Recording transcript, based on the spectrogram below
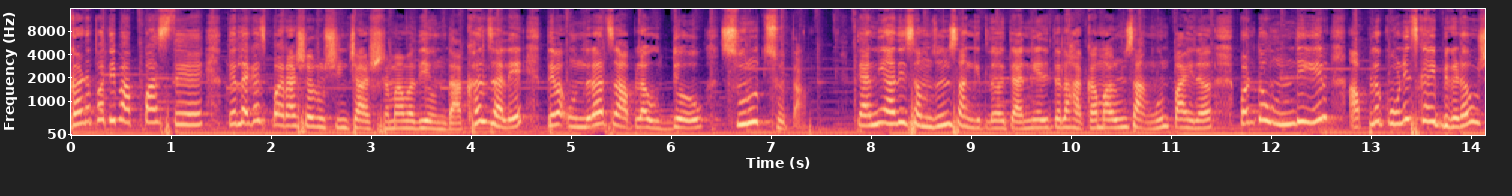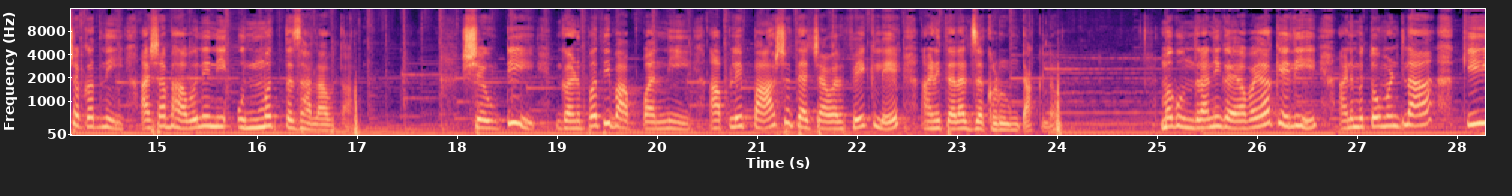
गणपती बाप्पा असते. ते लगेच पराशर ऋषींच्या आश्रमामध्ये येऊन दाखल झाले. तेव्हा उंदराचा आपला उद्योग सुरूच होता. त्यांनी आधी समजून सांगितलं त्यांनी आधी त्याला हाका मारून सांगून पाहिलं पण तो उंदीर आपलं कोणीच काही बिघडवू शकत नाही अशा भावनेनी उन्मत्त झाला होता. शेवटी गणपती बाप्पांनी आपले पाश त्याच्यावर फेकले आणि त्याला जखडून टाकलं. मग उंदराने गयावया केली आणि मग तो म्हटला की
